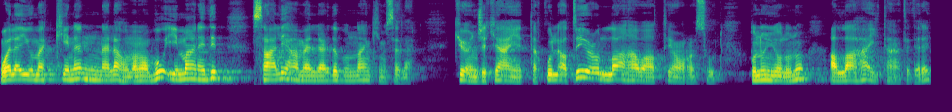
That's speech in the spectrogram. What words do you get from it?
وَلَيُمَكِّنَنَّ لَهُمْ Ama bu iman edip salih amellerde bulunan kimseler ki önceki ayette kul ati'u Allah ve ati'u Rasul. Bunun yolunu Allah'a itaat ederek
